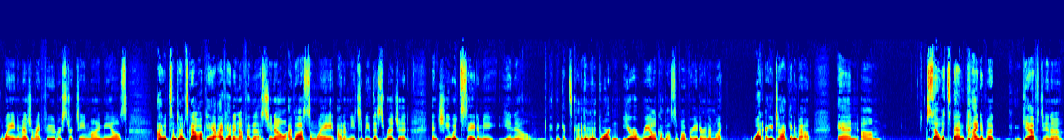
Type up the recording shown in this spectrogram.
weighing and measure my food, restricting my meals, I would sometimes go, okay, I've had enough of this. You know, I've lost some weight. I don't need to be this rigid. And she would say to me, you know, I think it's kind of important. You're a real compulsive overeater. And I'm like, what are you talking about? And um, so it's been kind of a gift in a,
